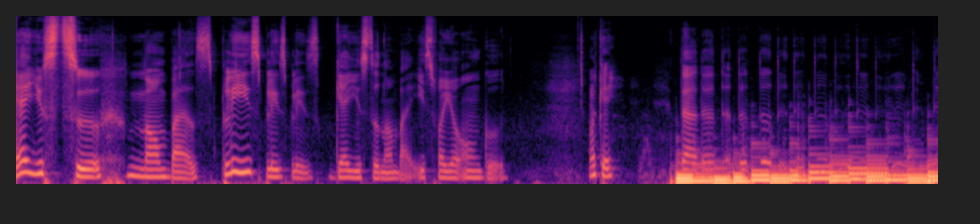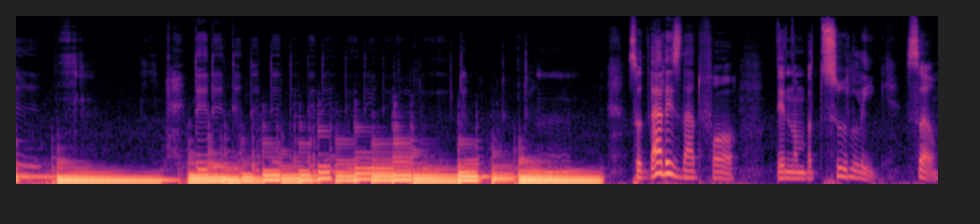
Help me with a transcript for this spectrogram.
get used to numbers. Please, please, please get used to number. It's for your own good. Okay. So that is that for the number two league. So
